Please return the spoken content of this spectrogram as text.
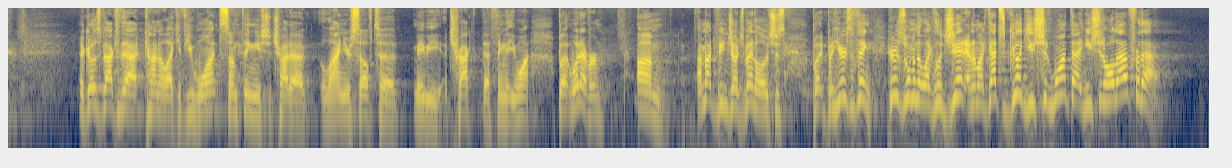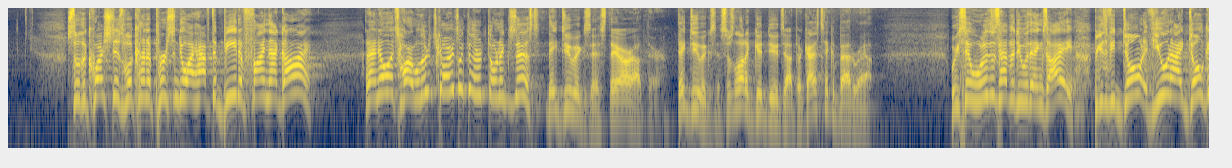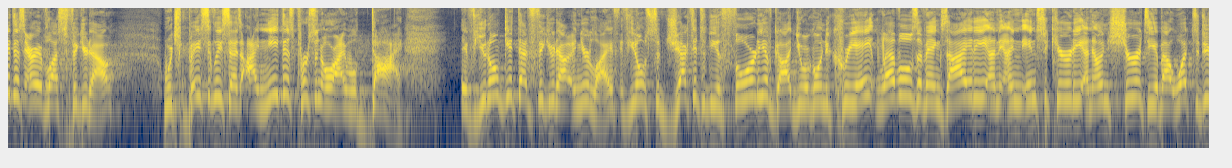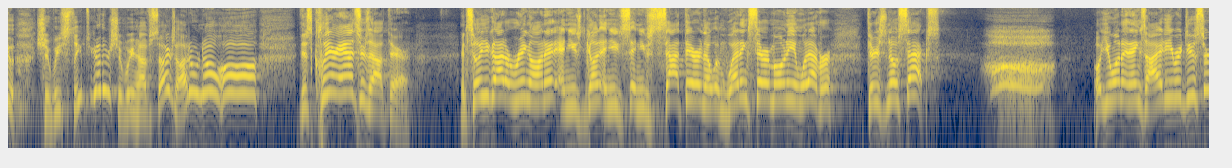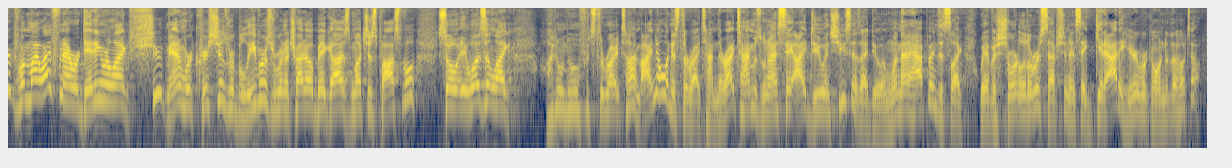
It goes back to that kind of like if you want something, you should try to align yourself to maybe attract that thing that you want. But whatever. Um, I'm not being judgmental. It's just, but but here's the thing. Here's a woman that like legit, and I'm like, that's good. You should want that, and you should hold out for that. So the question is, what kind of person do I have to be to find that guy? And I know it's hard. Well, there's guys like that don't exist. They do exist. They are out there. They do exist. There's a lot of good dudes out there. Guys take a bad rap. We say, well, what does this have to do with anxiety? Because if you don't, if you and I don't get this area of lust figured out, which basically says, I need this person or I will die. If you don't get that figured out in your life, if you don't subject it to the authority of God, you are going to create levels of anxiety and, and, insecurity and unsurety about what to do. Should we sleep together? Should we have sex? I don't know. Oh. There's clear answers out there. Until you got a ring on it and, you, and, you, and you've sat there in the wedding ceremony and whatever, there's no sex. Oh, you want an anxiety reducer? When my wife and I were dating, we are like, shoot, man, we're Christians, we're believers, we're going to try to obey God as much as possible. So it wasn't like, I don't know if it's the right time. I know when it's the right time. The right time is when I say I do and she says I do. And when that happens, it's like we have a short little reception and say, get out of here, we're going to the hotel.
